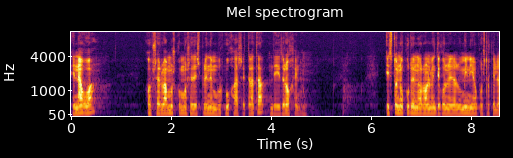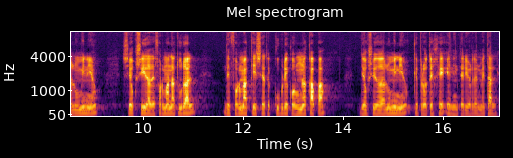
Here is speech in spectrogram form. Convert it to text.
en agua, observamos cómo se desprenden burbujas. Se trata de hidrógeno. Esto no ocurre normalmente con el aluminio, puesto que el aluminio se oxida de forma natural, de forma que se recubre con una capa de óxido de aluminio que protege el interior del metal.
